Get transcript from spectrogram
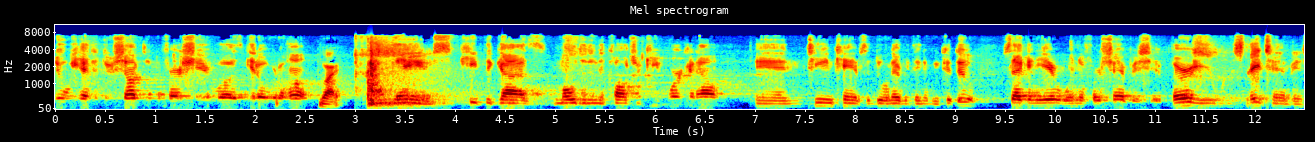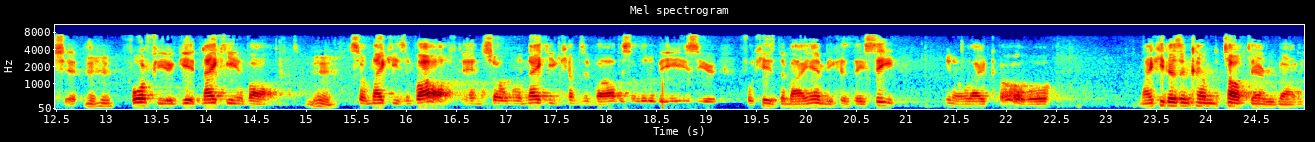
knew we had to do something. The first year was get over the hump Right. games, keep the guys molded in the culture, keep working out, and team camps and doing everything that we could do. Second year, win the first championship. Third year, win the state championship. Mhm. Fourth year, get Nike involved. Mhm. So Nike's involved, and so when Nike comes involved, it's a little bit easier for kids to buy in because they see, you know, like, oh, well, Nike doesn't come to talk to everybody.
